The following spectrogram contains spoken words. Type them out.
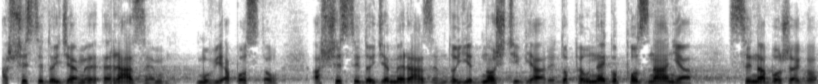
aż wszyscy dojdziemy razem, mówi apostoł, aż wszyscy dojdziemy razem do jedności wiary, do pełnego poznania Syna Bożego,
